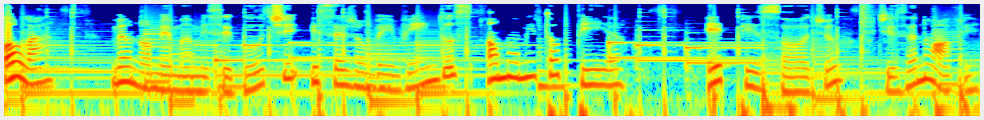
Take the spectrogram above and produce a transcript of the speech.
Olá, meu nome é Mami Seguti e sejam bem-vindos ao Mamitopia, episódio 19.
